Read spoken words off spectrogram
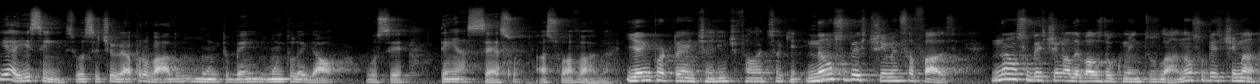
e aí sim, se você tiver aprovado, muito bem, muito legal, você tem acesso à sua vaga. E é importante a gente falar disso aqui, não subestima essa fase. Não subestima levar os documentos lá. Não subestima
